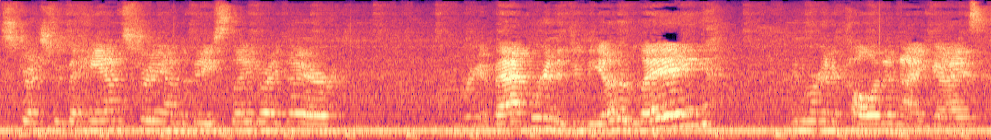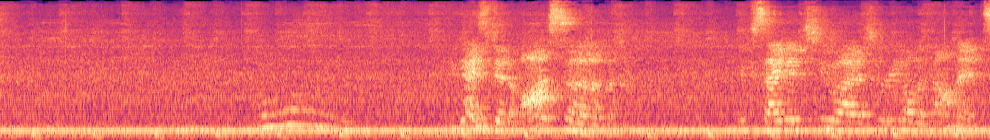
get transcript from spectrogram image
Stretch through the hamstring on the base leg right there. Bring it back. We're going to do the other leg, and we're going to call it a night, guys. Ooh. You guys did awesome. Excited to, uh, to read all the comments.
